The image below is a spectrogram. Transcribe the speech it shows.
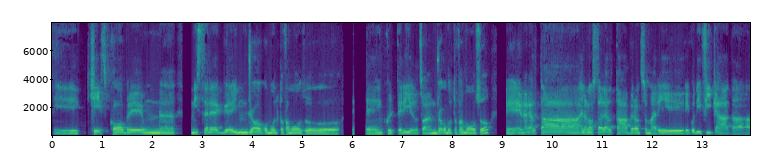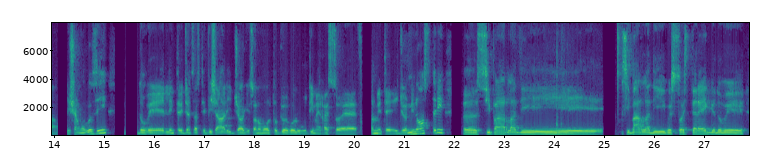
che scopre un, un easter egg in un gioco molto famoso eh, in quel periodo, insomma, è un gioco molto famoso, eh, è una realtà, è la nostra realtà, però insomma ri- ricodificata, diciamo così, dove le intelligenze artificiali, i giochi sono molto più evoluti, ma il resto è fondamentalmente i giorni nostri. Eh, si parla di si parla di questo easter egg dove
